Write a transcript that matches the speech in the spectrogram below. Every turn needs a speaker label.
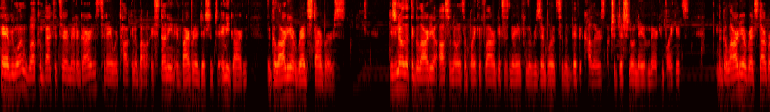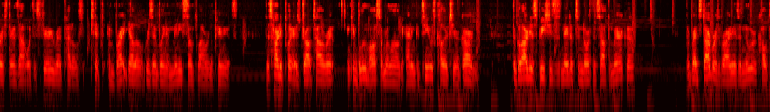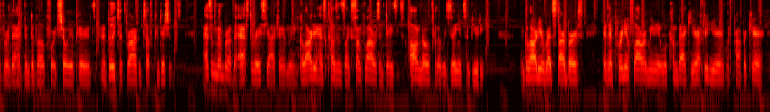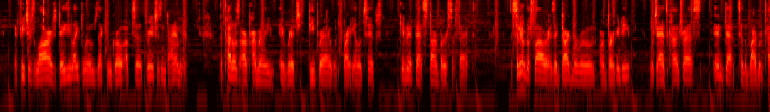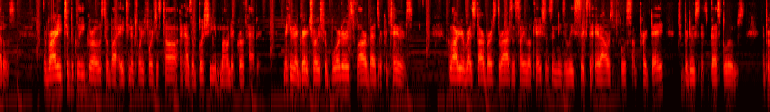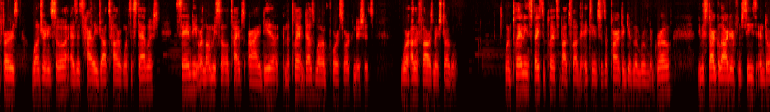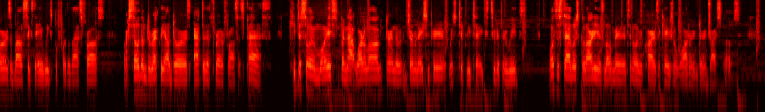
Speaker 1: Hey everyone, welcome back to Terra Mater Gardens. Today we're talking about a stunning and vibrant addition to any garden, the Gaillardia Red Starburst. Did you know that the Gaillardia, also known as a blanket flower, gets its name from the resemblance to the vivid colors of traditional Native American blankets? The Gaillardia Red Starburst stands out with its fiery red petals, tipped and bright yellow, resembling a mini sunflower in appearance. This hardy plant is drought tolerant and can bloom all summer long, adding continuous color to your garden. The Gaillardia species is native to North and South America, the red starburst variety is a newer cultivar that has been developed for its showy appearance and ability to thrive in tough conditions. As a member of the Asteraceae family, Gaillardia has cousins like sunflowers and daisies, all known for their resilience and beauty. The Gaillardia red starburst is a perennial flower, meaning it will come back year after year with proper care. It features large, daisy-like blooms that can grow up to 3 inches in diameter. The petals are primarily a rich, deep red with bright yellow tips, giving it that starburst effect. The center of the flower is a dark maroon or burgundy which adds contrast and depth to the vibrant petals. The variety typically grows to about 18 to 24 inches tall and has a bushy, mounded growth habit, making it a great choice for borders, flower beds, or containers. Gaillardia Red Starburst thrives in sunny locations and needs at least 6 to 8 hours of full sun per day to produce its best blooms. It prefers well draining soil as it's highly drought tolerant once established. Sandy or loamy soil types are ideal, and the plant does well in poor soil conditions where other flowers may struggle. When planting, space the plants about 12 to 18 inches apart to give them room to grow. You can start Gaillardia from seeds indoors about 6 to 8 weeks before the last frost, or sow them directly outdoors after the threat of frost has passed. Keep the soil moist but not waterlogged during the germination period, which typically takes 2 to 3 weeks. Once established, Gaillardia is low maintenance and only requires occasional watering during dry spells.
